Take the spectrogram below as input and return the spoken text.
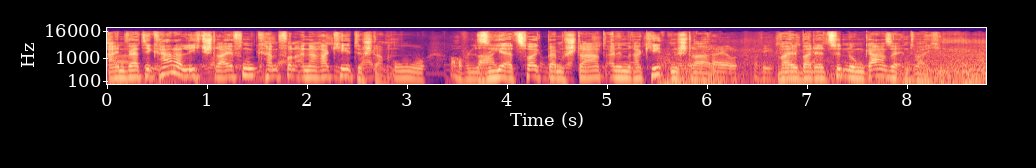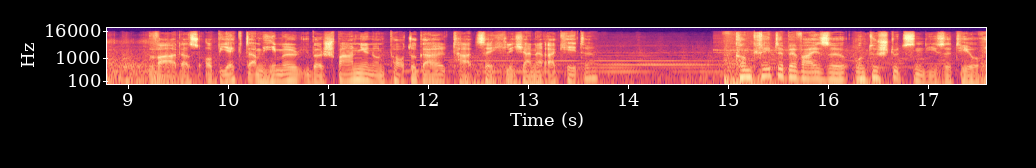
Ein vertikaler Lichtstreifen kann von einer Rakete stammen. Sie erzeugt beim Start einen Raketenstrahl, weil bei der Zündung Gase entweichen. War das Objekt am Himmel über Spanien und Portugal tatsächlich eine Rakete? Konkrete Beweise unterstützen diese Theorie.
